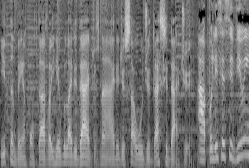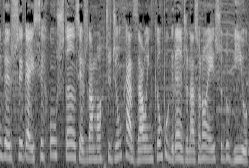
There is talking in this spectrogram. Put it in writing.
e também apontava irregularidades na área de saúde da cidade. A Polícia Civil investiga as circunstâncias da morte de um casal em Campo Grande, na zona oeste do Rio.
